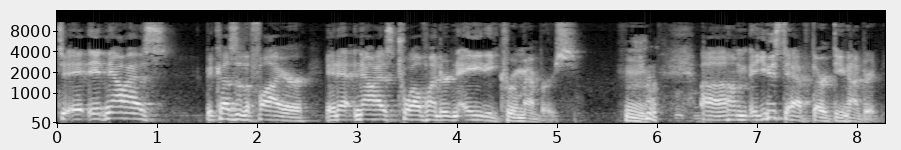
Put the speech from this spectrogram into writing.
t- it, it now has, because of the fire, it ha- now has 1,280 crew members. Hmm. um, it used to have 1,300.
